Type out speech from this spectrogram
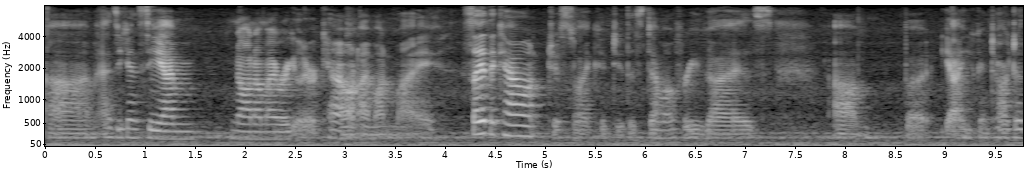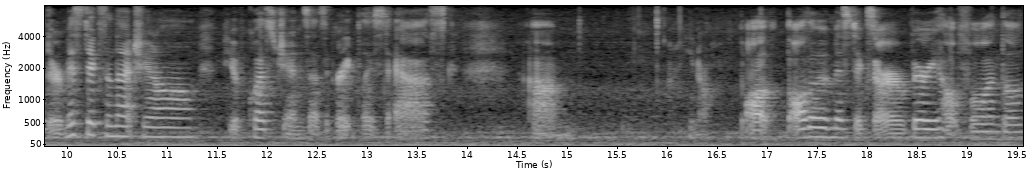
Um, as you can see, I'm not on my regular account. I'm on my Scythe account just so I could do this demo for you guys. Um, but yeah, you can talk to other mystics in that channel. If you have questions, that's a great place to ask. Um, you know, all, all the mystics are very helpful and they'll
